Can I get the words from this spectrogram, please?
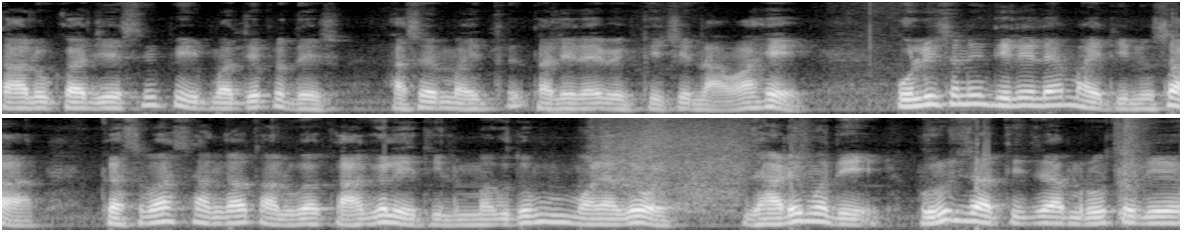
तालुका जे सी पी मध्य प्रदेश असे माहिती झालेल्या व्यक्तीचे नाव आहे. पोलिसांनी दिलेल्या माहितीनुसार कसबा सांगाव तालुका कागल येथील मगदूम मळ्याजवळ झाडीमध्ये पुरुष जातीचा मृतदेह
